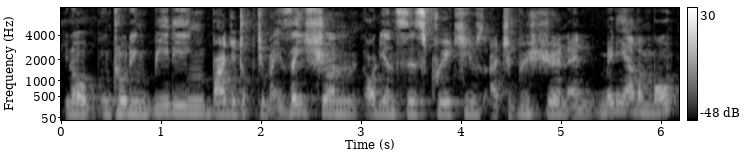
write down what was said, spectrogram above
you know, including bidding, budget optimization, audiences, creatives, attribution, and many other more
